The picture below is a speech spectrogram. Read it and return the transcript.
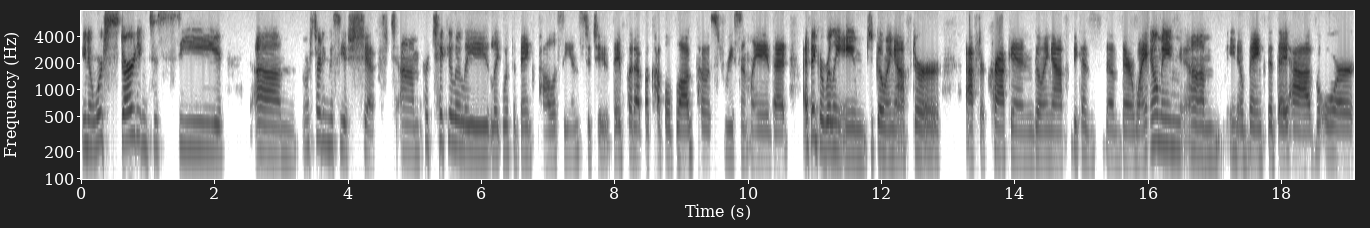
you know, we're starting to see um, we're starting to see a shift, um, particularly like with the Bank Policy Institute. They put up a couple blog posts recently that I think are really aimed going after after Kraken, going after because of their Wyoming, um, you know, bank that they have, or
